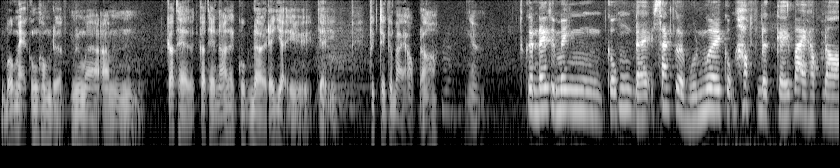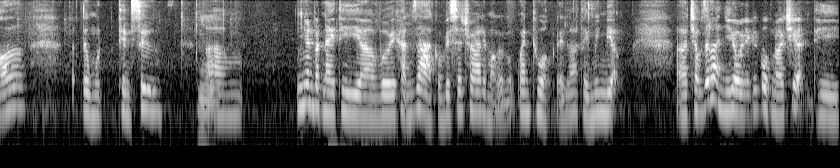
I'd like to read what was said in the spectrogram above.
Bố mẹ cũng không được nhưng mà um, có thể có thể nói là cuộc đời đã dạy dạy Victor cái bài học đó. Yeah gần đây thì mình cũng đấy sang tuổi 40 cũng học được cái bài học đó từ một thiền sư. Ừ. à, nhân vật này thì à, với khán giả của Vietcetera thì mọi người cũng quen thuộc đấy là thầy Minh Niệm. À, trong rất là nhiều những cái cuộc nói chuyện thì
